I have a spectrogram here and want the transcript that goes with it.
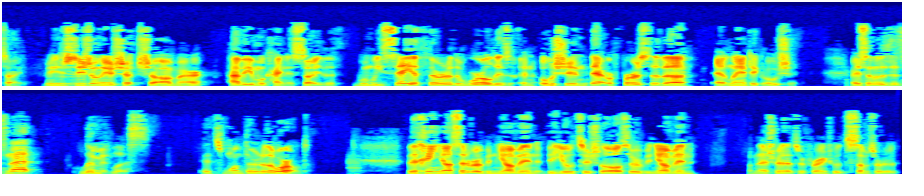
Sorry. Sorry, the, when we say a third of the world is an ocean, that refers to the Atlantic Ocean. Right, so in other words, it's not limitless. It's one third of the world. Also, Rabbi Yamin, I'm not sure that's referring to. It's some sort of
